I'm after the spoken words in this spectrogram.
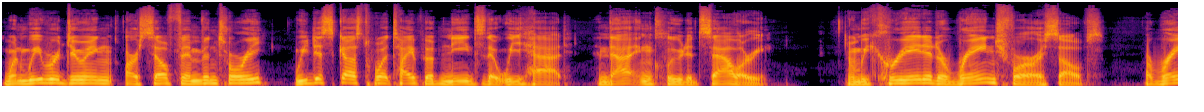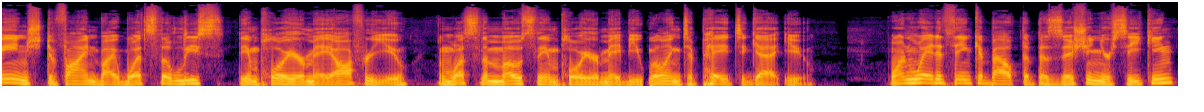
When we were doing our self inventory, we discussed what type of needs that we had, and that included salary. And we created a range for ourselves, a range defined by what's the least the employer may offer you and what's the most the employer may be willing to pay to get you. One way to think about the position you're seeking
